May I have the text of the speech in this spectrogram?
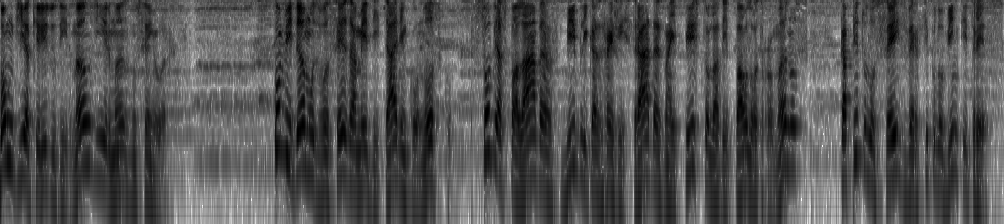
Bom dia, queridos irmãos e irmãs no Senhor. Convidamos vocês a meditarem conosco sobre as palavras bíblicas registradas na Epístola de Paulo aos Romanos, capítulo 6, versículo 23.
